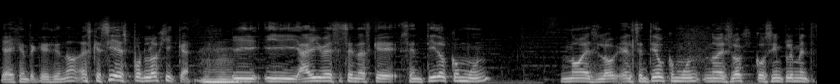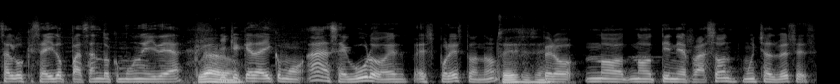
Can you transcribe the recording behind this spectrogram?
Y hay gente que dice, no, es que sí, es por lógica. Y, y hay veces en las que sentido común no es lo, el sentido común no es lógico, simplemente es algo que se ha ido pasando como una idea Claro. y que queda ahí como, ah, seguro, es, es por esto, ¿no? Sí, sí, sí. Pero no, no tiene razón muchas veces.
